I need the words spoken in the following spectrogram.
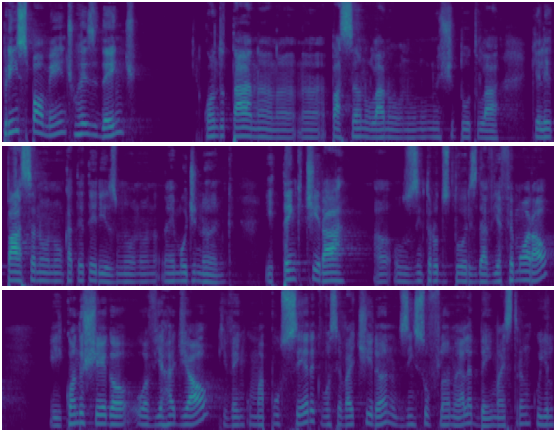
Principalmente o residente quando está passando lá no, no, no, instituto lá, que ele passa no, no cateterismo, na hemodinâmica, e tem que tirar a, os introdutores da via femoral, e quando chega a via radial, que vem com uma pulseira que você vai tirando, desinsuflando ela, é bem mais tranquilo.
